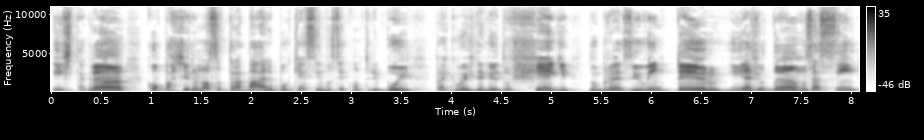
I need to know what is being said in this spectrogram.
Instagram, compartilha o nosso trabalho, porque assim você contribui para que o ex-devedor chegue no Brasil inteiro e ajudamos assim,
